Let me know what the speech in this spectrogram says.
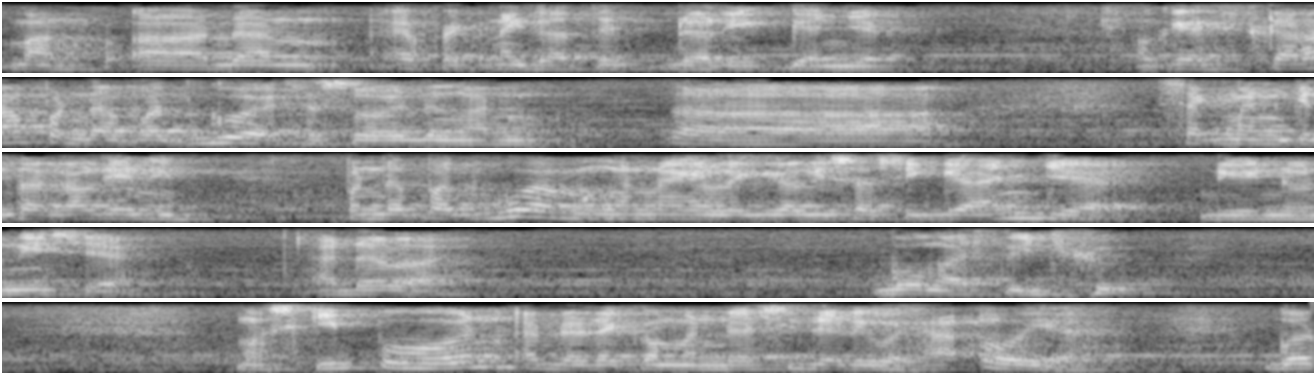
manfa uh, dan efek negatif dari ganja Oke, sekarang pendapat gue sesuai dengan uh, segmen kita kali ini. Pendapat gue mengenai legalisasi ganja di Indonesia adalah gue nggak setuju. Meskipun ada rekomendasi dari WHO ya, gue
